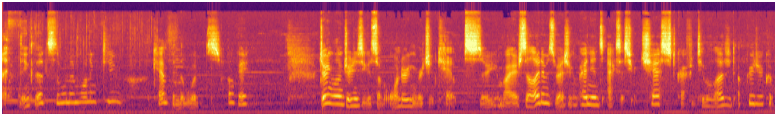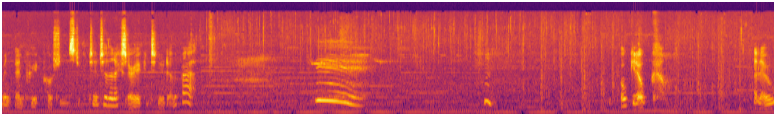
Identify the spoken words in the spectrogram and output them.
I think that's the one I'm wanting to do. Camp in the woods. Okay. During long journeys, you can stop at wandering merchant camps. So you can buy or sell items, manage your companions, access your chest. Crafting table allows you to upgrade your equipment and create potions. To continue to the next area, continue down the path. Hmm. Okie doke. Hello.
